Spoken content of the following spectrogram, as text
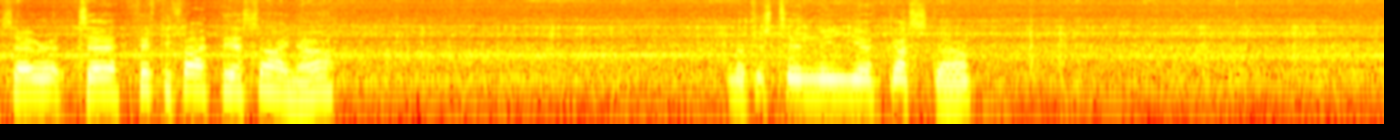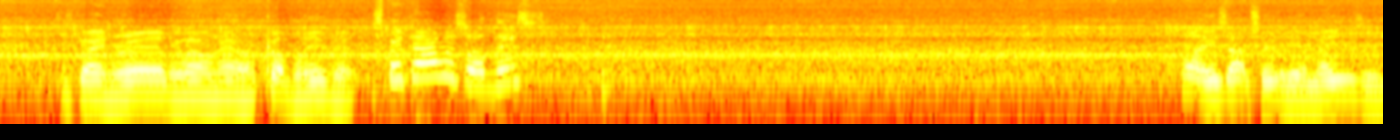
So we're at uh, 55 psi now. And I've just turned the uh, gas down It's going really well now. Can't believe it. I spent hours on this. That is absolutely amazing.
